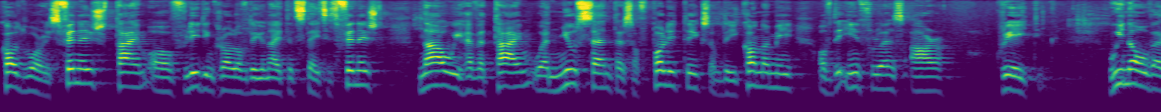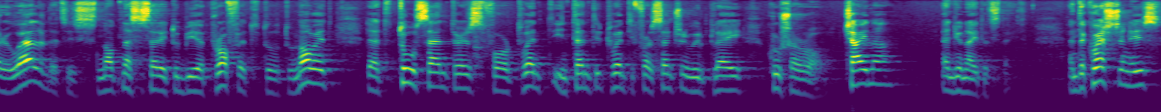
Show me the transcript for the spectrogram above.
Cold War is finished, time of leading role of the United States is finished. Now we have a time when new centers of politics, of the economy, of the influence are creating. We know very well, that it's not necessary to be a prophet to, to know it, that two centers for 20, in 20, 21st century will play crucial role, China and United States. And the question is,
